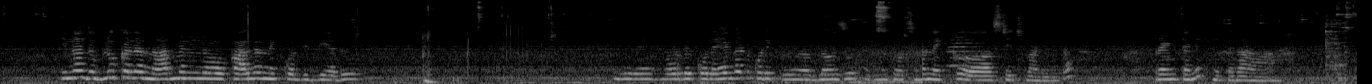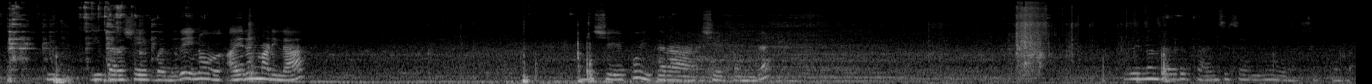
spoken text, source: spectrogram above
ಇನ್ನೊಂದು blue colour normal collar neck ಹೊಲ್ದಿದ್ವಿ ಅದು. ಇಲ್ಲಿದೆ, ನೋಡಬೇಕು, ಲೆಹಂಗಾದ ಕೊಡಿ ಬ್ಲೌಸು ಅದನ್ನು ತೋರಿಸೋಣ ನೆಕ್ ಸ್ಟಿಚ್ ಮಾಡಿರೋದು. ಫ್ರಂಟಲ್ಲಿ ಈ ಥರ ಈ- ಈ ಥರ ಶೇಪ್ ಬಂದಿದೆ. ಇನ್ನು ಐರನ್ ಮಾಡಿಲ್ಲ. ಶೇಪು ಈ ಥರ ಶೇಪ್ ಬಂದಿದೆ ಇದು ಇನ್ನೊಂದೆರಡು ಫ್ಯಾನ್ಸಿ ಸ್ಯಾರಿಗೂ ಸಿಗ್ತವೆ.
